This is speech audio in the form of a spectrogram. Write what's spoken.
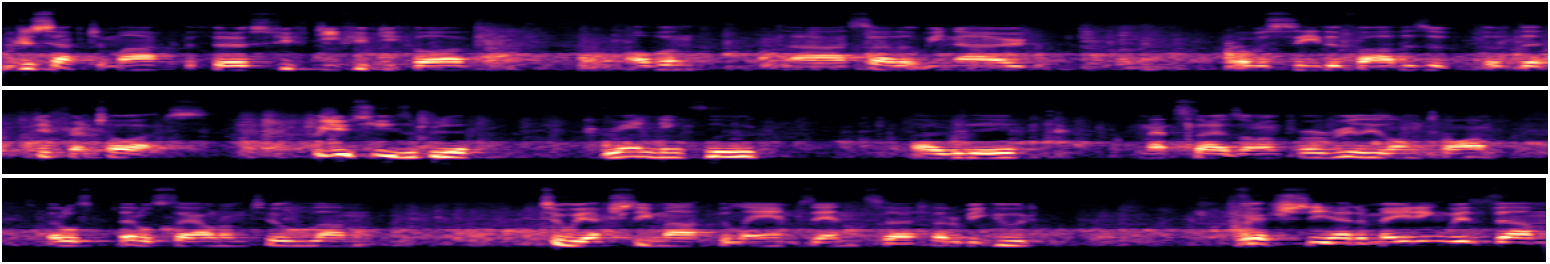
we just have to mark the first 50, 55 of them uh, so that we know obviously the fathers of, of the different types. We just use a bit of branding fluid over there, and that stays on them for a really long time. That'll that'll stay on them till um, till we actually mark the lambs then, so that'll be good. We actually had a meeting with um,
